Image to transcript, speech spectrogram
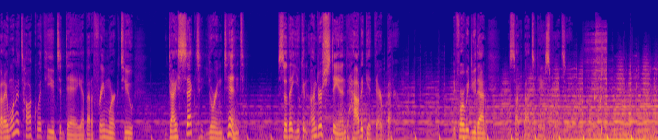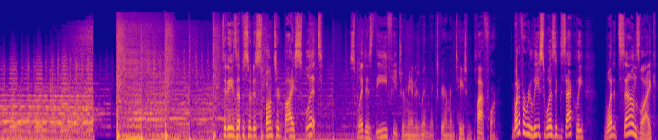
But I want to talk with you today about a framework to dissect your intent so that you can understand how to get there better. Before we do that, let's talk about today's sponsor. Today's episode is sponsored by Split. Split is the feature management and experimentation platform. What if a release was exactly what it sounds like?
